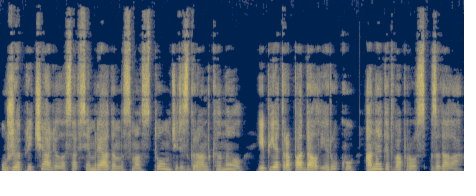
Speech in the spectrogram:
уже причалила совсем рядом с мостом через Гранд-канал, и Пьетро подал ей руку, она этот вопрос задала.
